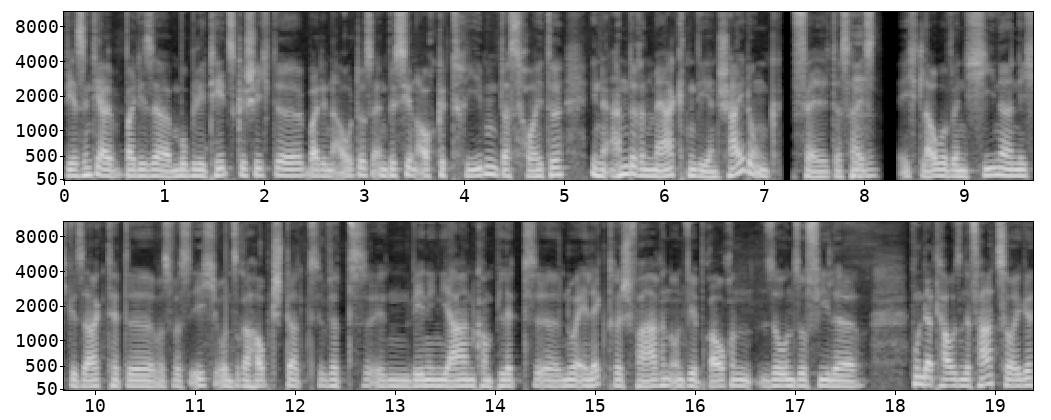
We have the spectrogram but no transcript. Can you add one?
Wir sind ja bei dieser Mobilitätsgeschichte bei den Autos ein bisschen auch getrieben, dass heute in anderen Märkten die Entscheidung fällt. Das heißt, mhm. Ich glaube, wenn China nicht gesagt hätte, was weiß ich, unsere Hauptstadt wird in wenigen Jahren komplett äh, nur elektrisch fahren und wir brauchen so und so viele hunderttausende Fahrzeuge,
